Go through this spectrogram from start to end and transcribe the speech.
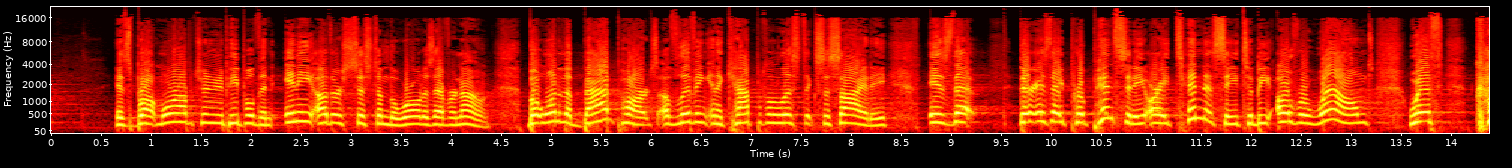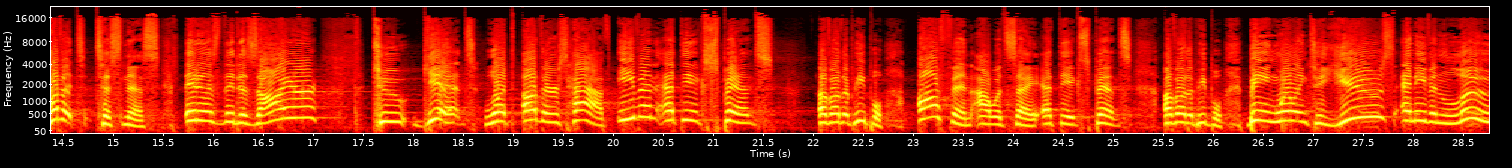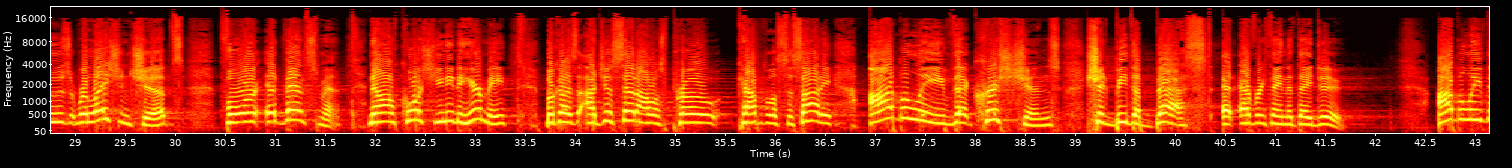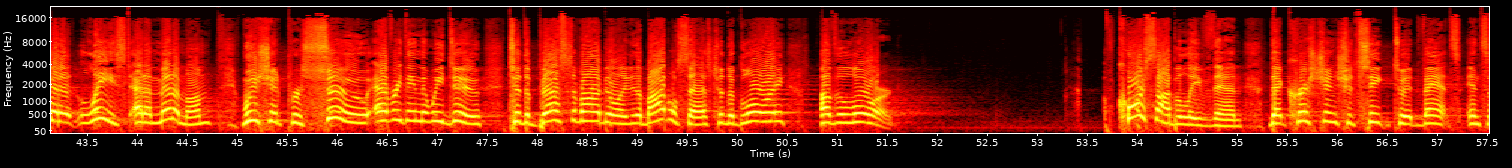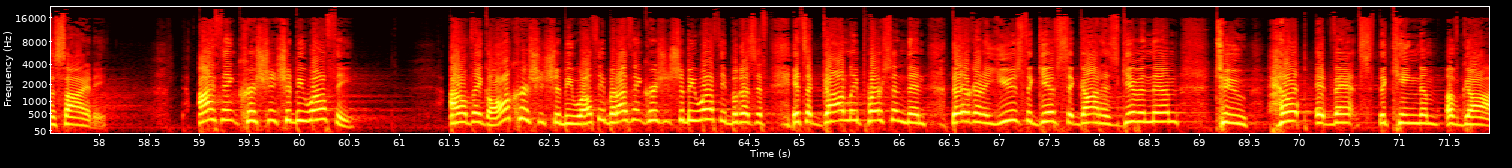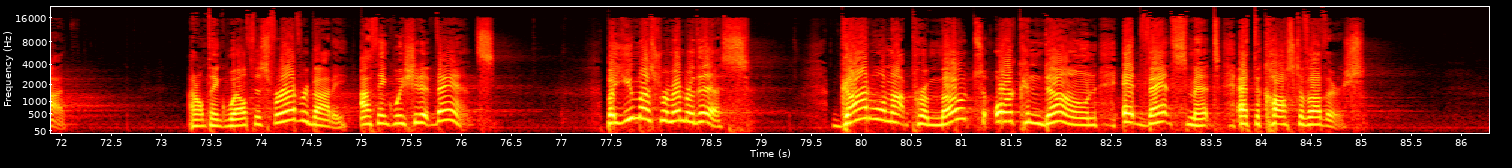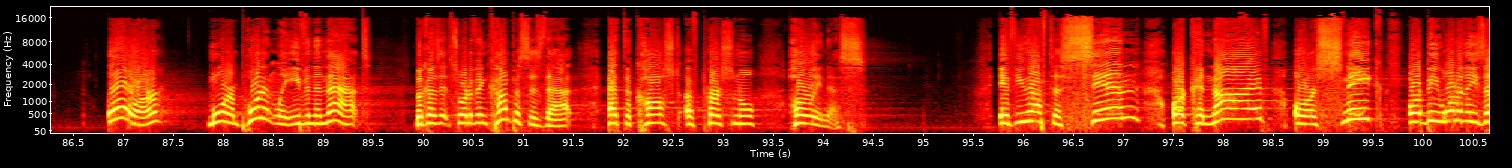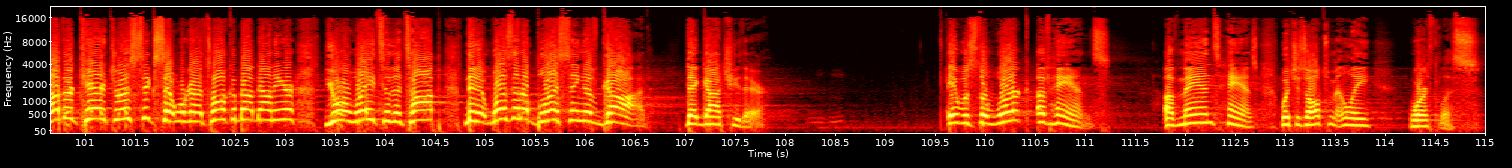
It's brought more opportunity to people than any other system the world has ever known. But one of the bad parts of living in a capitalistic society is that there is a propensity or a tendency to be overwhelmed with covetousness. It is the desire to get what others have, even at the expense of other people. Often, I would say, at the expense of other people. Being willing to use and even lose relationships for advancement. Now, of course, you need to hear me because I just said I was pro capitalist society. I believe that Christians should be the best at everything that they do. I believe that at least, at a minimum, we should pursue everything that we do to the best of our ability. The Bible says, to the glory of the Lord. Of course, I believe then that Christians should seek to advance in society. I think Christians should be wealthy. I don't think all Christians should be wealthy, but I think Christians should be wealthy because if it's a godly person, then they are going to use the gifts that God has given them to help advance the kingdom of God. I don't think wealth is for everybody. I think we should advance. But you must remember this God will not promote or condone advancement at the cost of others. Or, more importantly, even than that, because it sort of encompasses that, at the cost of personal holiness. If you have to sin or connive or sneak or be one of these other characteristics that we're going to talk about down here, your way to the top, then it wasn't a blessing of God that got you there. It was the work of hands, of man's hands, which is ultimately worthless.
